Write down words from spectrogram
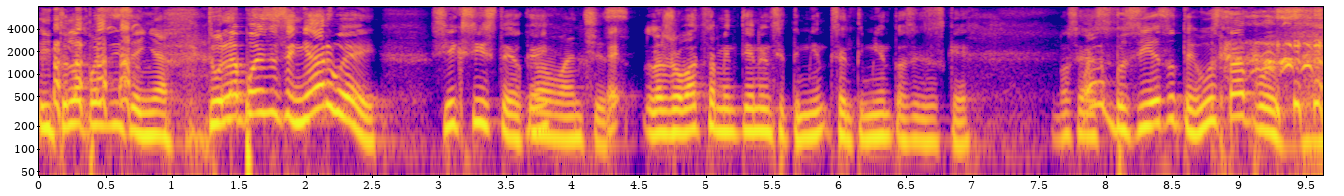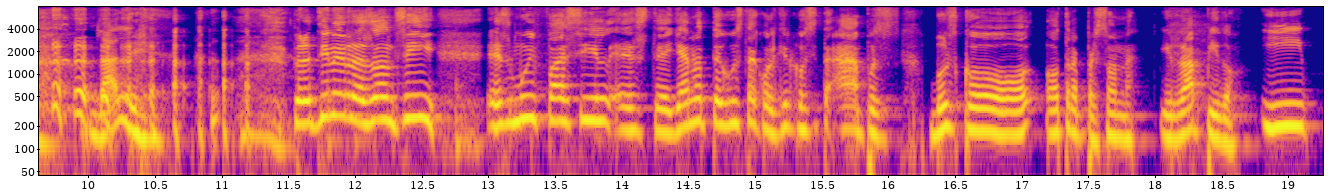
Y tú la puedes diseñar. Tú la puedes diseñar, güey. Sí existe, ¿ok? No manches. Eh, los robots también tienen sentimi- sentimientos, así es que... No seas... Bueno, pues si eso te gusta, pues dale. Pero tienes razón, sí. Es muy fácil, este, ya no te gusta cualquier cosita. Ah, pues busco otra persona. Y rápido. Y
